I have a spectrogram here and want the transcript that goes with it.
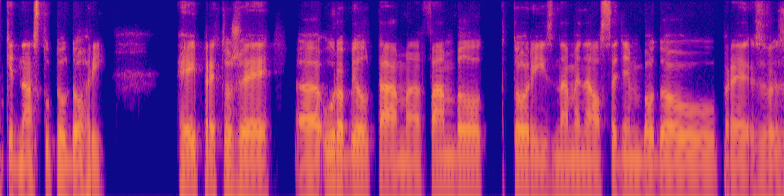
keď nastúpil do hry. Hej, pretože uh, urobil tam fumble, ktorý znamenal 7 bodov pre, z, z,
